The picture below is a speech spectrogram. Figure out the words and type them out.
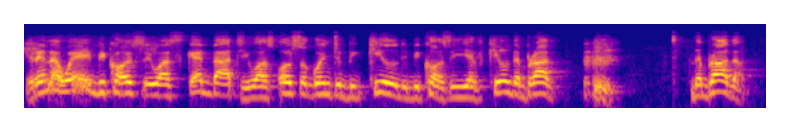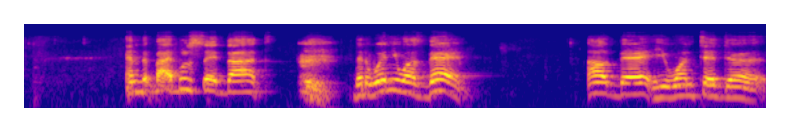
He ran away because he was scared that he was also going to be killed because he have killed the brother. the brother. And the Bible said that that when he was there, out there, he wanted uh,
